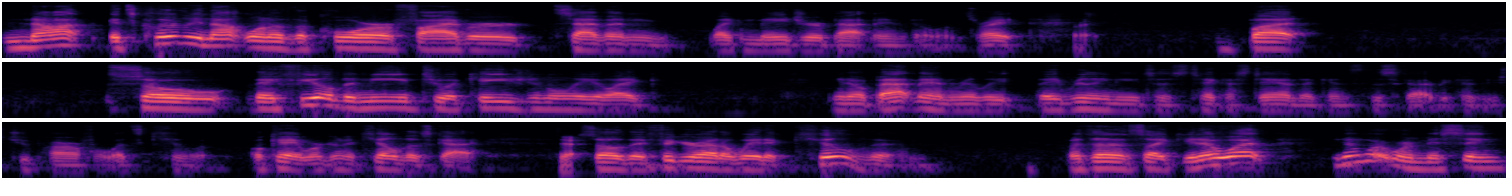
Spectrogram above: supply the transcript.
not it's clearly not one of the core five or seven like major batman villains right Right. but so they feel the need to occasionally like you know batman really they really need to take a stand against this guy because he's too powerful let's kill him okay we're going to kill this guy Yeah. so they figure out a way to kill them but then it's like you know what you know what we're missing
